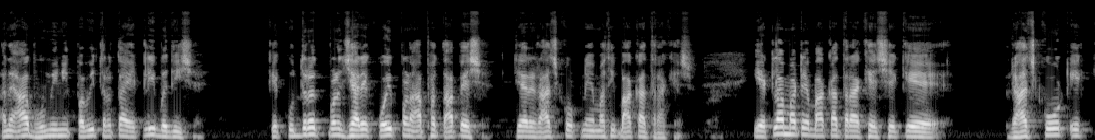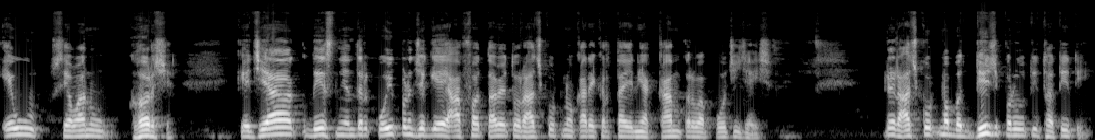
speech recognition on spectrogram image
અને આ ભૂમિની પવિત્રતા એટલી બધી છે કે કુદરત પણ જ્યારે કોઈ પણ આફત આપે છે, ત્યારે રાજકોટને એમાંથી બાકાત રાખે છે. એ એટલા માટે બાકાત રાખે છે કે રાજકોટ એક એવું સેવાનું ઘર છે કે જ્યાં દેશની અંદર કોઈ પણ જગ્યાએ આફત આવે તો રાજકોટનો કાર્યકર્તા એની કામ કરવા પહોંચી જાય છે. એટલે રાજકોટમાં બધી જ પ્રવૃત્તિ થતી હતી.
